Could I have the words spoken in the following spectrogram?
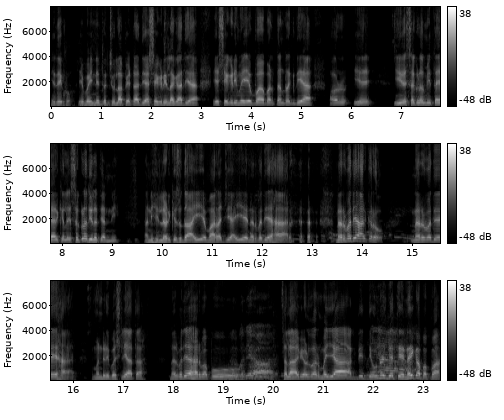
ये देखो ये बहन ने तो चूल्हा पेटा दिया शेगड़ी लगा दिया ये शेगड़ी में ये ब- बर्तन रख दिया और ये ये सगळं मी तयार केलं सगळं दिलं त्यांनी. आणि ही लडकी सुद्धा आई आहे महाराजजी आई आहे नर्मदे हार. नर्मदे हार करो. नर्मदे हार. मंडळी बसली आता. नर्मदे हार बापू. चला वेळेवर मैया अगदी देऊनच देते नाही का पप्पा?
